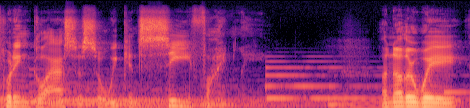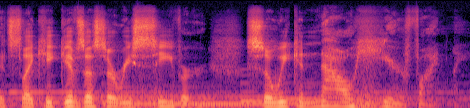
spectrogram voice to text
putting glasses so we can see finally. Another way, it's like He gives us a receiver so we can now hear finally.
